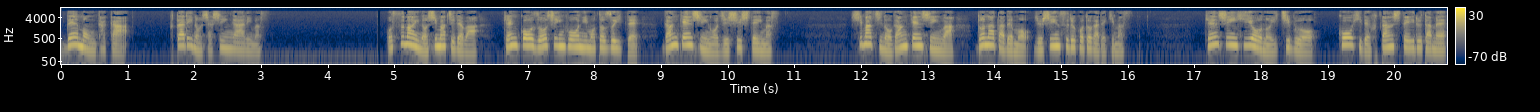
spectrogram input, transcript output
デーモンカカー、二人の写真があります。お住まいの市町では、健康増進法に基づいて、がん検診を実施しています。市町のがん検診は、どなたでも受診することができます。検診費用の一部を公費で負担しているため、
